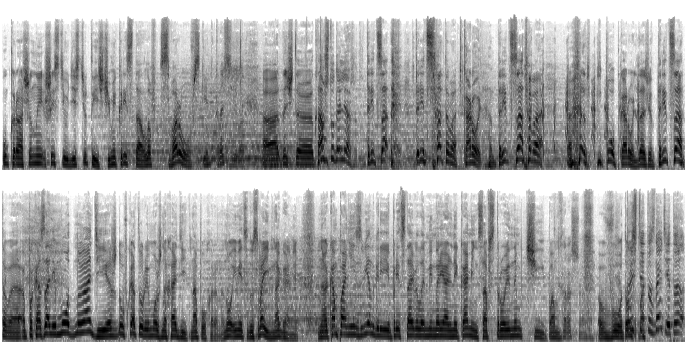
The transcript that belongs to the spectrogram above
украшенный 60 тысячами кристаллов Сваровски. Красиво. А, значит, э, Кто там ж туда ляжет? 30, 30 Король. 30-го поп-король, значит, 30-го показали модную одежду, в которой можно ходить на похороны. Ну, имеется в виду своими ногами. Э, Компания из Венгрии представила мемориальный камень со встроенным чипом. Хорошо. Вот, То он есть спо- это, знаете, это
